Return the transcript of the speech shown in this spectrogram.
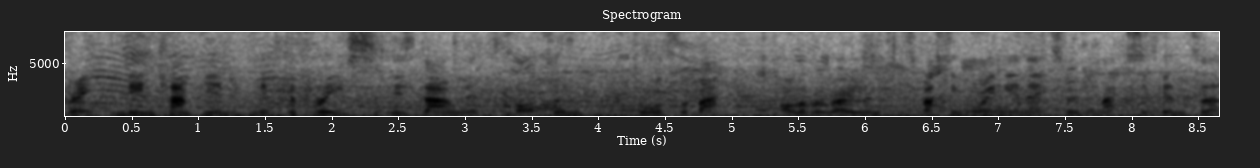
Great Indian champion Nyck de Vries is down at the bottom towards the back. Oliver Rowland, Sébastien Buemi next with Maxi Günther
